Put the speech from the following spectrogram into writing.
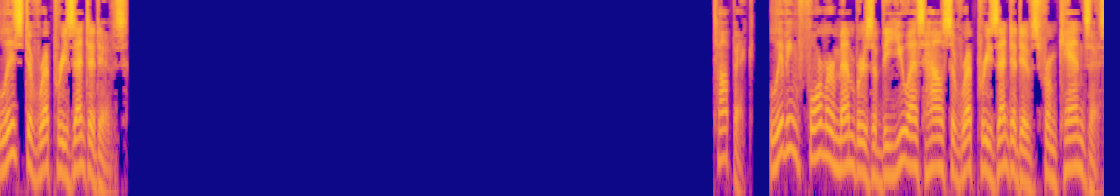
List of representatives. Living former members of the U.S. House of Representatives from Kansas.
